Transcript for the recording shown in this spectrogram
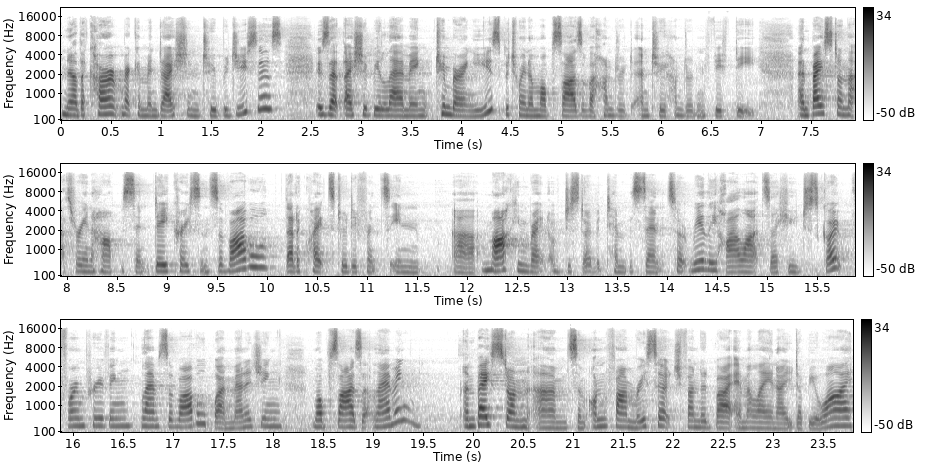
Now, the current recommendation to producers is that they should be lambing twin-bearing ewes between a mob size of 100 and 250, and based on that 3.5% decrease in survival, that equates to a difference in uh, marking rate of just over 10%. So it really highlights a huge scope for improving lamb survival by managing mob size at lambing. And based on um, some on farm research funded by MLA and AWI,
